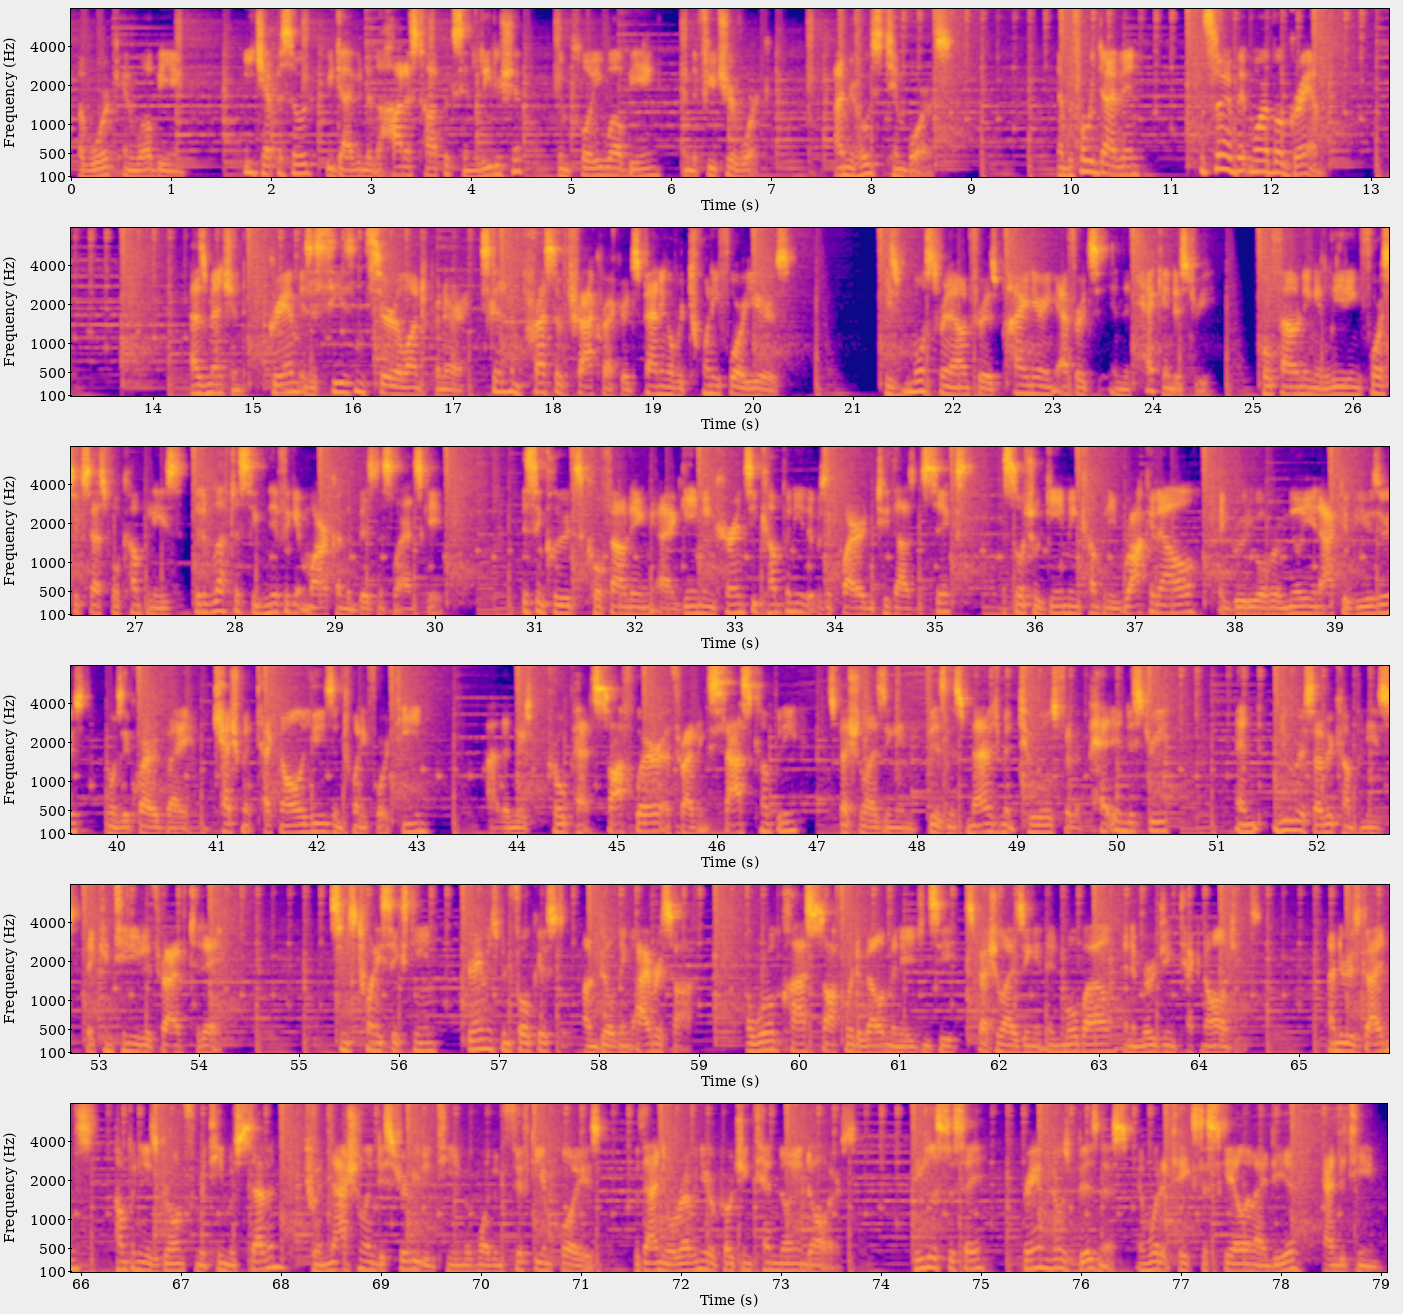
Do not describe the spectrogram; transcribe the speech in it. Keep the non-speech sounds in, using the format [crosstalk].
of work and well being. Each episode, we dive into the hottest topics in leadership, employee well being, and the future of work. I'm your host, Tim Boris. And before we dive in, let's learn a bit more about Graeme. As mentioned, Graeme is a seasoned serial entrepreneur. He's got an impressive track record spanning over 24 years. He's most renowned for his pioneering efforts in the tech industry, co founding and leading four successful companies that have left a significant mark on the business landscape. This includes co founding a gaming currency company that was acquired in 2006, a social gaming company Rocket Owl that grew to over a million active users and was acquired by Keshmet Technologies in 2014. Uh, then there's ProPet Software, a thriving SaaS company specializing in business management tools for the pet industry, and numerous other companies that continue to thrive today. Since 2016, Graeme has been focused on building Iversoft, a world class software development agency specializing in mobile and emerging technologies. Under his guidance, the company has grown from a team of seven to a nationally distributed team of more than 50 employees with annual revenue approaching $10 million. Needless to say, Graeme knows business and what it takes to scale an idea and a team.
